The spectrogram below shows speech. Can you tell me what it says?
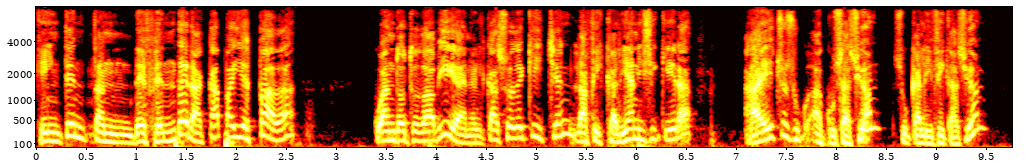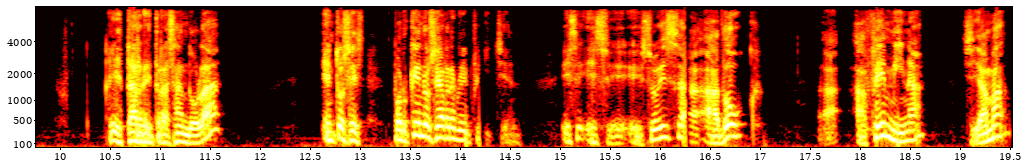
que intentan defender a capa y espada, cuando todavía en el caso de Kitchen la fiscalía ni siquiera ha hecho su acusación, su calificación, está retrasándola. Entonces, ¿por qué no se ha Kitchen? eso es ad hoc, a, fémina, se llama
